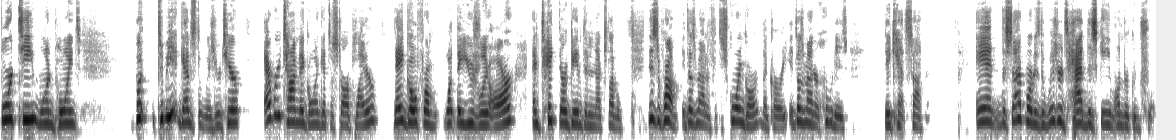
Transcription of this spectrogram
41 points? But to be against the Wizards here, every time they go and get a star player, they go from what they usually are and take their game to the next level. This is the problem. It doesn't matter if it's a scoring guard like Curry, it doesn't matter who it is, they can't stop it. And the sad part is the Wizards had this game under control.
